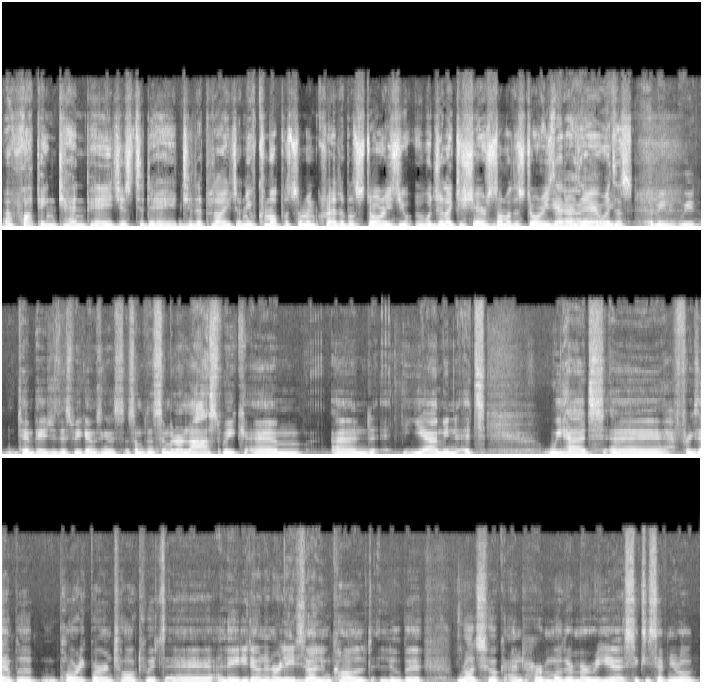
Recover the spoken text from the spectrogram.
a whopping 10 pages today to mm. the plight and you've come up with some incredible stories. You, would you like to share some of the stories yeah, that are there I mean, with I mean, us? I mean, we had 10 pages this week. I was thinking something similar last week. Um, and yeah, I mean, it's we had, uh, for example, Pádraig Byrne talked with uh, a lady down in Our Lady's Island called Luba Rodshook and her mother Maria, a 67 year old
